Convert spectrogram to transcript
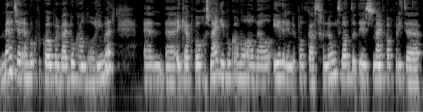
manager en boekverkoper bij Boekhandel Riemer. En ik heb volgens mij die boekhandel al wel eerder in de podcast genoemd, want het is mijn favoriete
